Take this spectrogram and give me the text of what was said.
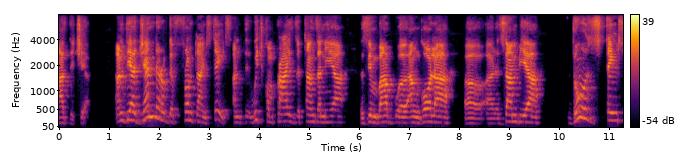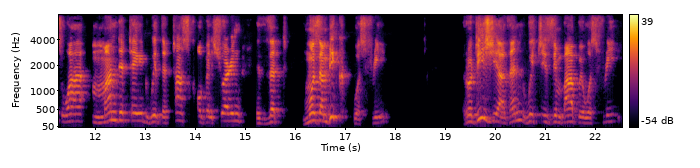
as the chair. And the agenda of the frontline states, and which comprised Tanzania, Zimbabwe, Angola, uh, uh, Zambia, those states were mandated with the task of ensuring that Mozambique was free, Rhodesia, then, which is Zimbabwe, was free,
